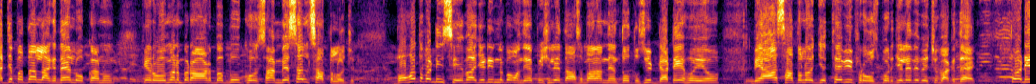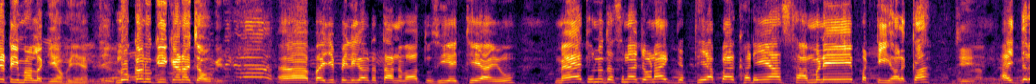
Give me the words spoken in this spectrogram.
ਅੱਜ ਪਤਾ ਲੱਗਦਾ ਲੋਕਾਂ ਨੂੰ ਕਿ ਰੋਮਨ ਬਰਾੜ, ਬੱਬੂ ਖੋਸਾ, ਮਿਸਲ ਸਤਲੁਜ ਬਹੁਤ ਵੱਡੀ ਸੇਵਾ ਜਿਹੜੀ ਨਿਭਾਉਂਦੇ ਆ ਪਿਛਲੇ 10-12 ਦਿਨ ਤੋਂ ਤੁਸੀਂ ਡਟੇ ਹੋਏ ਹੋ। ਬਿਆਸ ਸਤਲੁਜ ਜਿੱਥੇ ਵੀ ਫਿਰੋਜ਼ਪੁਰ ਜ਼ਿਲ੍ਹੇ ਦੇ ਵਿੱਚ ਵਗਦਾ ਹੈ, ਤੁਹਾਡੀਆਂ ਟੀਮਾਂ ਲੱਗੀਆਂ ਹੋਈਆਂ। ਲੋਕਾਂ ਨੂੰ ਕੀ ਕਹਿਣਾ ਚਾਹੋਗੇ? ਬਾਈ ਜੀ, ਪਹਿਲੀ ਗੱਲ ਤਾਂ ਧੰਨਵਾਦ, ਤੁਸੀਂ ਇੱਥੇ ਆਏ ਹੋ। ਮੈਂ ਤੁਹਾਨੂੰ ਦੱਸਣਾ ਚਾਹਣਾ ਜਿੱਥੇ ਆਪਾਂ ਖੜੇ ਆ ਸਾਹਮਣੇ ਪੱਟੀ ਹਲਕਾ। ਜੀ। ਇੱਧਰ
